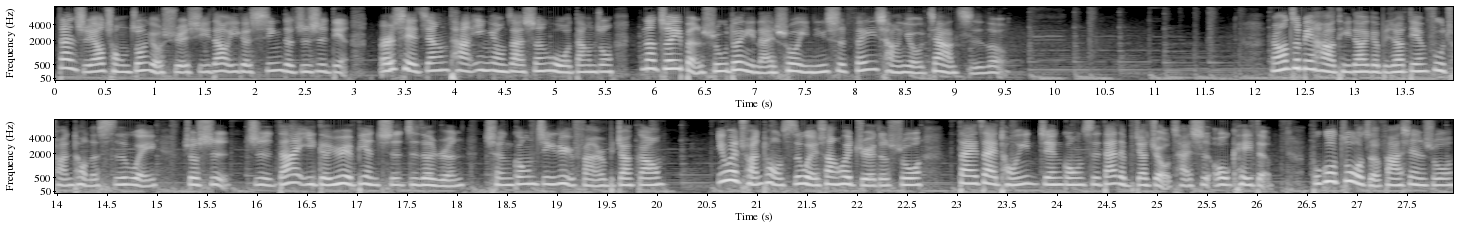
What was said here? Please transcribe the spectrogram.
但只要从中有学习到一个新的知识点，而且将它应用在生活当中，那这一本书对你来说已经是非常有价值了。然后这边还有提到一个比较颠覆传统的思维，就是只待一个月便辞职的人，成功几率反而比较高。因为传统思维上会觉得说，待在同一间公司待的比较久才是 OK 的。不过作者发现说，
